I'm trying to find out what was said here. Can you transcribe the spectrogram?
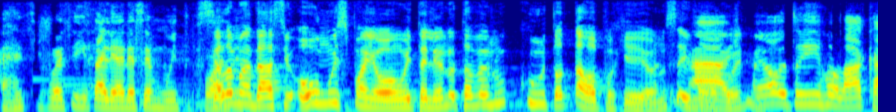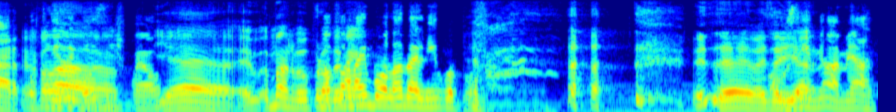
Se fosse em italiano ia ser muito foda. Se ela mandasse ou um espanhol ou um italiano, eu tava no cu total, porque eu não sei falar. Ah, espanhol tu ia enrolar, cara. Eu Português falar, é igualzinho espanhol. Yeah. Eu, mano, meu problema Só falar é... embolando a língua, pô. pois é, mas aí... É... Mesma merda.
